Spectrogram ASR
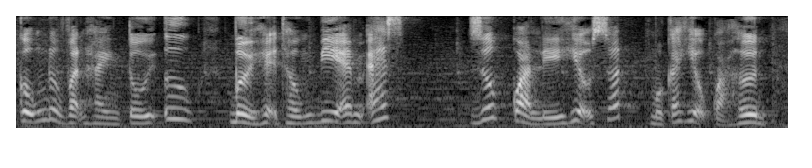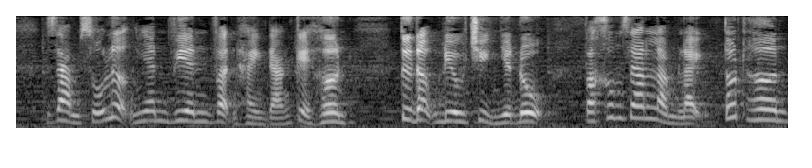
cũng được vận hành tối ưu bởi hệ thống BMS, giúp quản lý hiệu suất một cách hiệu quả hơn, giảm số lượng nhân viên vận hành đáng kể hơn, tự động điều chỉnh nhiệt độ và không gian làm lạnh tốt hơn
